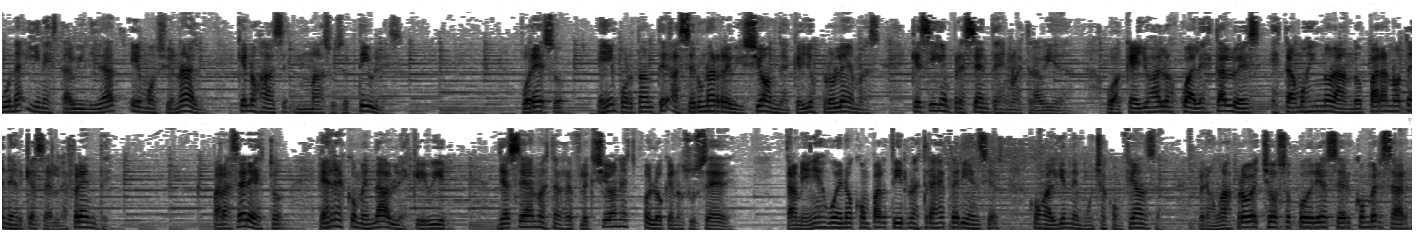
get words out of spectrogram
una inestabilidad emocional que nos hace más susceptibles. Por eso, es importante hacer una revisión de aquellos problemas que siguen presentes en nuestra vida o aquellos a los cuales tal vez estamos ignorando para no tener que hacerle frente. Para hacer esto, es recomendable escribir, ya sea nuestras reflexiones o lo que nos sucede. También es bueno compartir nuestras experiencias con alguien de mucha confianza, pero más provechoso podría ser conversar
